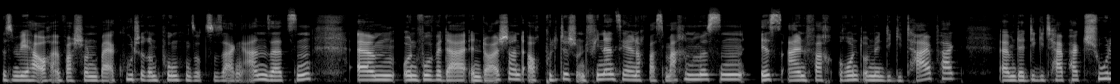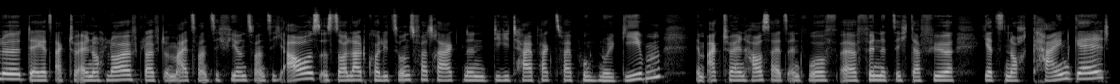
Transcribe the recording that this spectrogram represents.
müssen wir ja auch einfach schon bei akuteren Punkten sozusagen ansetzen. Ähm, und wo wir da in Deutschland auch politisch und finanziell noch was machen müssen, ist einfach rund um den Digitalpakt. Ähm, der Digitalpakt Schule, der jetzt aktuell noch läuft, läuft im Mai 2024 aus. Es soll laut Koalitionsvertrag einen Digital Digitalpakt 2.0 geben. Im aktuellen Haushaltsentwurf äh, findet sich dafür jetzt noch kein Geld.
